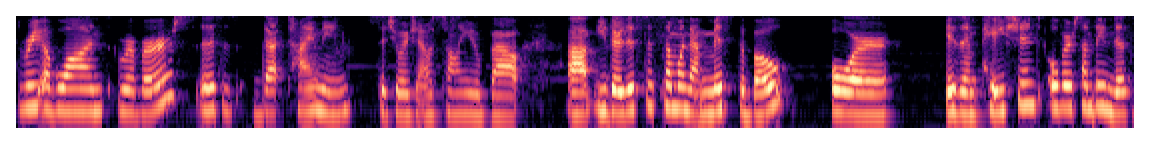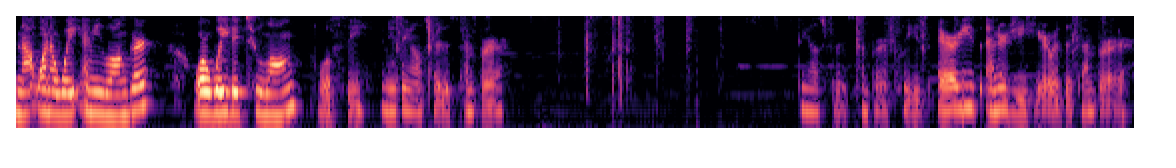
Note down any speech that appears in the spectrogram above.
Three of Wands reverse. This is that timing situation I was telling you about. Um, either this is someone that missed the boat or is impatient over something, does not want to wait any longer, or waited too long. We'll see. Anything else for this emperor? Anything else for this emperor, please? Aries energy here with this emperor.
